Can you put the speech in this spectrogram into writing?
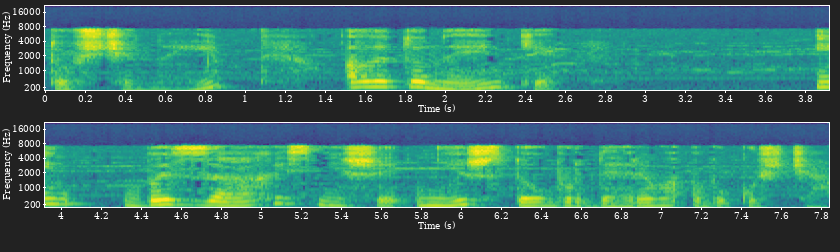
товщини, але тоненьке і беззахисніше, ніж стовбур дерева або куща.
